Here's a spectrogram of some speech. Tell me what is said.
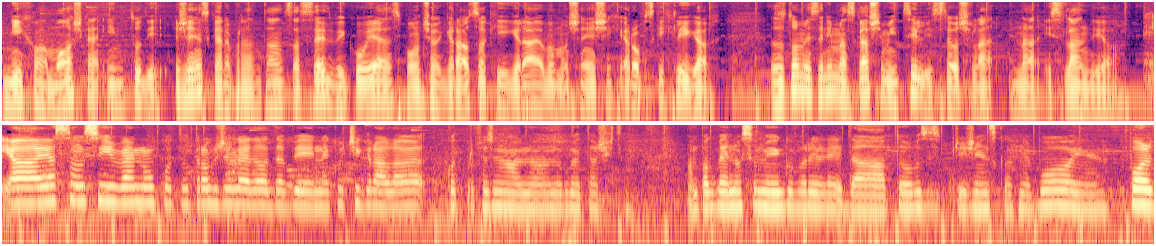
Njihova moška in tudi ženska reprezentanca se dviguje s pomočjo igralcev, ki igrajo v močnejših evropskih ligah. Zato me zanima, s kakšnimi cilji ste odšla na Islandijo. Ja, jaz sem si vedno kot otrok želela, da bi nekoč igrala kot profesionalna nogometašica. Ampak vedno so mi govorili, da to pri ženskah ne bo. In pol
